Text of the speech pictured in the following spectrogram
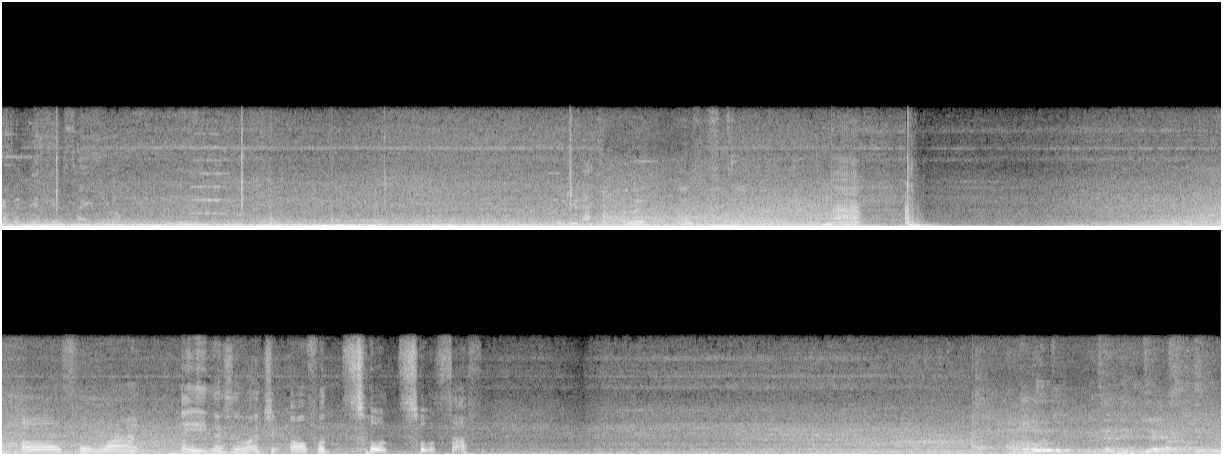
Everything inside, you know. Would you ask Okay. 150? For that's so so soft. I'm it yes. If you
